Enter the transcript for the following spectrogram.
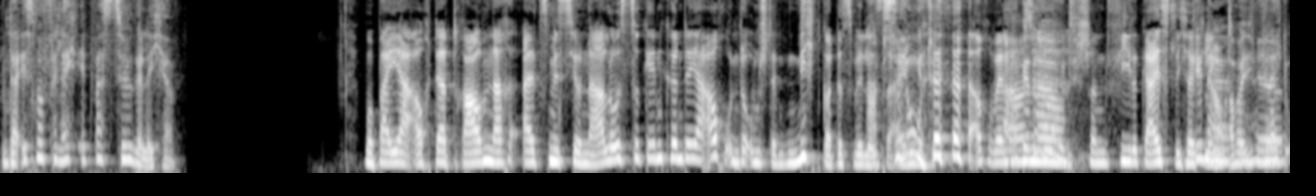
Und da ist man vielleicht etwas zögerlicher. Wobei ja auch der Traum, nach, als Missionar loszugehen, könnte ja auch unter Umständen nicht Gottes Wille Absolut. sein. auch wenn er Absolut. schon viel geistlicher Genau, klingt. aber ja. vielleicht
